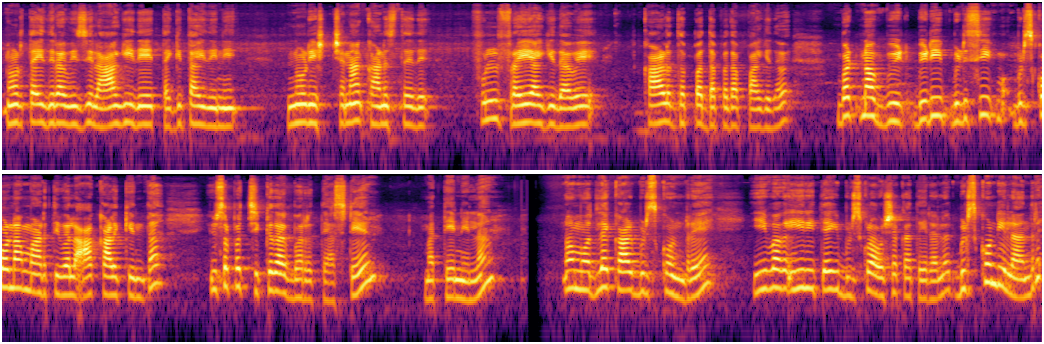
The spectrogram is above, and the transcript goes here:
ನೋಡ್ತಾ ಇದ್ದೀರಾ, ವಿಸಿಲ್ ಆಗಿದೆ, ತೆಗಿತಾ ಇದ್ದೀನಿ. ನೋಡಿ ಎಷ್ಟು ಚೆನ್ನಾಗಿ ಕಾಣಿಸ್ತಾ ಇದೆ. ಫುಲ್ ಫ್ರೈ ಆಗಿದ್ದಾವೆ, ಕಾಳು ದಪ್ಪ ದಪ್ಪ ದಪ್ಪ ಆಗಿದ್ದಾವೆ. ಬಟ್ ನಾವು ಬಿಡಿ, ಬಿಡಿಸಿ ಬಿಡಿಸ್ಕೊಂಡಾಗ ಮಾಡ್ತೀವಲ್ಲ ಆ ಕಾಳಕ್ಕಿಂತ ಇವು ಸ್ವಲ್ಪ ಚಿಕ್ಕದಾಗಿ ಬರುತ್ತೆ ಅಷ್ಟೇ. ಮತ್ತೇನಿಲ್ಲ. ನಾವು ಮೊದಲೇ ಕಾಳು ಬಿಡಿಸ್ಕೊಂಡ್ರೆ ಇವಾಗ ಈ ರೀತಿಯಾಗಿ ಬಿಡಿಸ್ಕೊಳ್ಳೋ ಅವಶ್ಯಕತೆ ಇರಲ್ಲ. ಬಿಡಿಸ್ಕೊಂಡಿಲ್ಲ ಅಂದರೆ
